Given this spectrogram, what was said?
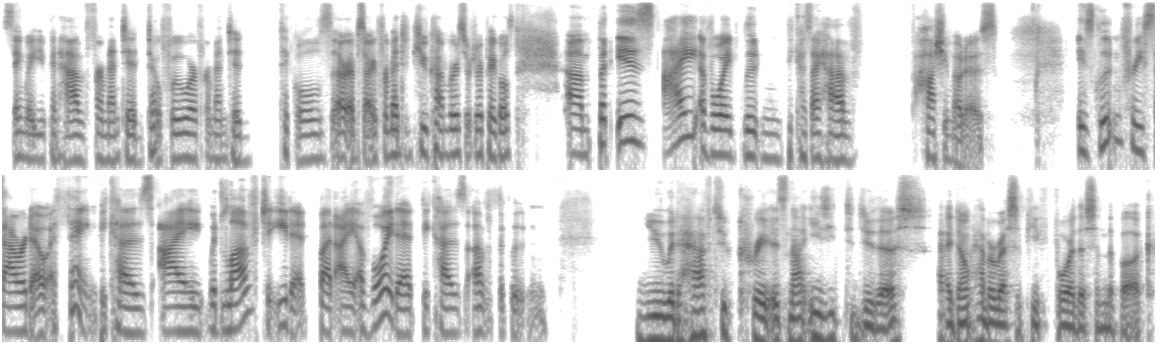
same way you can have fermented tofu or fermented pickles, or I'm sorry, fermented cucumbers, which are pickles. Um, but is I avoid gluten because I have Hashimoto's. Is gluten-free sourdough a thing? Because I would love to eat it, but I avoid it because of the gluten. you would have to create. It's not easy to do this. I don't have a recipe for this in the book.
